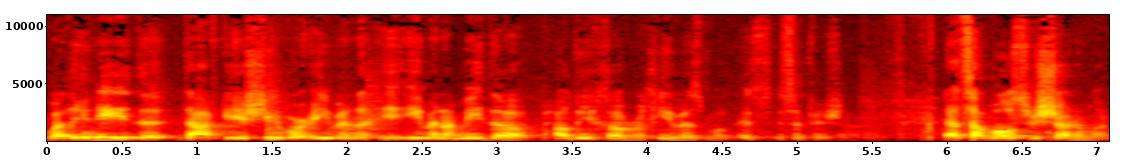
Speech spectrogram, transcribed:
whether you need the dafki yeshiva or even even amida halicha rechiva is, is, is sufficient. That's how most Rishonim learn.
